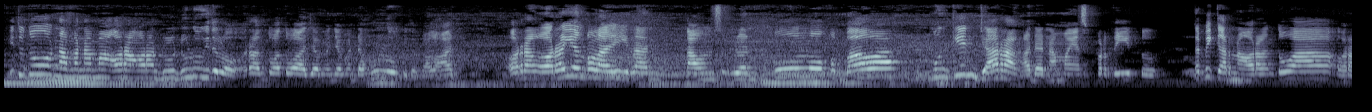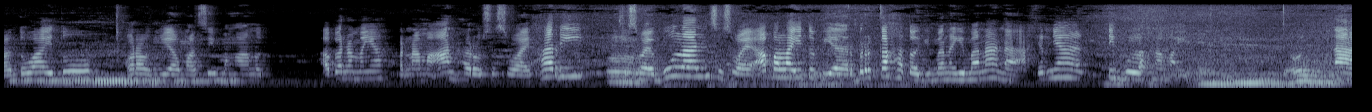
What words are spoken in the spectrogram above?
itu tuh nama-nama orang-orang dulu-dulu gitu loh orang tua-tua zaman-zaman dahulu gitu. Kalau orang-orang yang kelahiran tahun 90 ke bawah mungkin jarang ada nama yang seperti itu. Tapi karena orang tua orang tua itu orang yang masih menganut apa namanya penamaan harus sesuai hari sesuai bulan sesuai apalah itu biar berkah atau gimana gimana nah akhirnya timbullah nama itu Nah,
